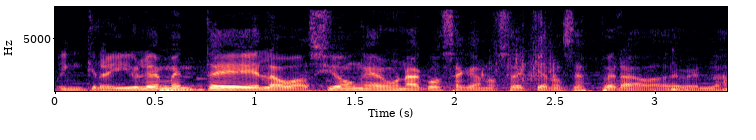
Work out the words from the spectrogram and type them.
Increíblemente la ovación era una cosa que no sé, que no se esperaba, de verdad.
